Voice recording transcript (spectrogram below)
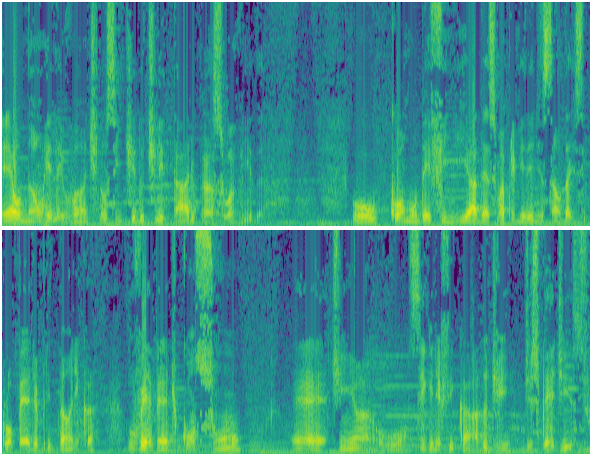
é ou não relevante no sentido utilitário para a sua vida. Ou, como definia a 11ª edição da Enciclopédia Britânica, o verbete consumo é, tinha o significado de desperdício.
